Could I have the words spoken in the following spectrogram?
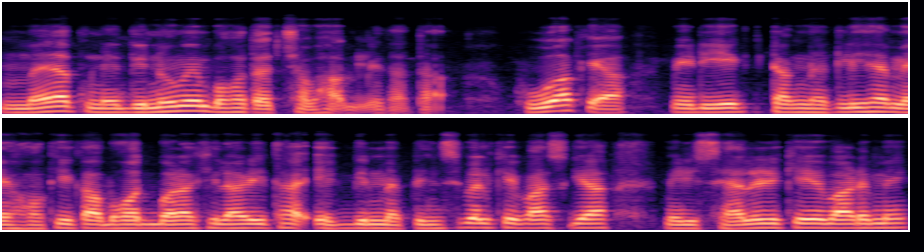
मैं अपने दिनों में बहुत अच्छा भाग लेता था। हुआ क्या, मेरी एक टंग नकली है, मैं हॉकी का बहुत बड़ा खिलाड़ी था। एक दिन मैं प्रिंसिपल के पास गया, मेरी सैलरी के बारे में,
